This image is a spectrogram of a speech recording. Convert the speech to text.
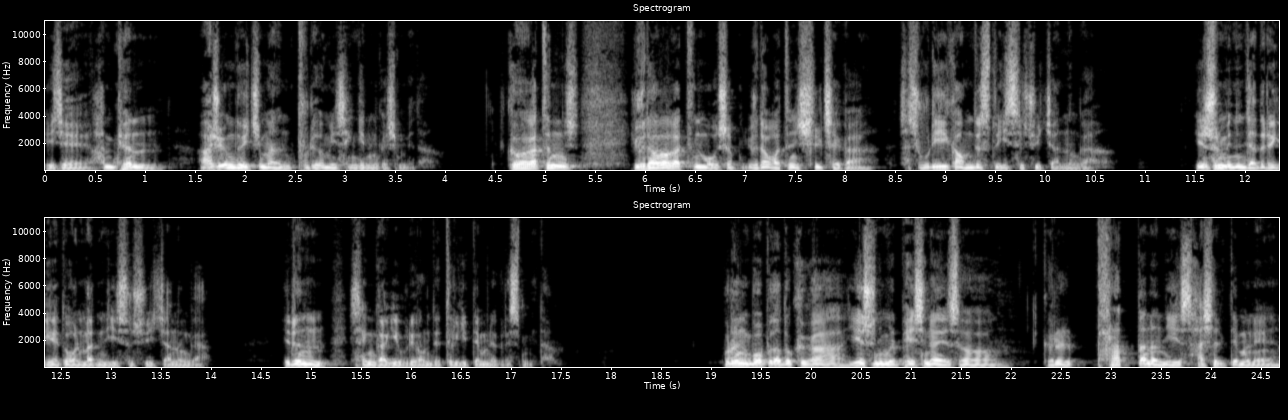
이제 한편 아쉬움도 있지만 두려움이 생기는 것입니다. 그와 같은 유다와 같은 모습, 유다와 같은 실체가 사실 우리 가운데서도 있을 수 있지 않는가? 예수를 믿는 자들에게도 얼마든지 있을 수 있지 않는가? 이런 생각이 우리 가운데 들기 때문에 그렇습니다. 우리는 무엇보다도 그가 예수님을 배신하여서 그를 팔았다는 이 사실 때문에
